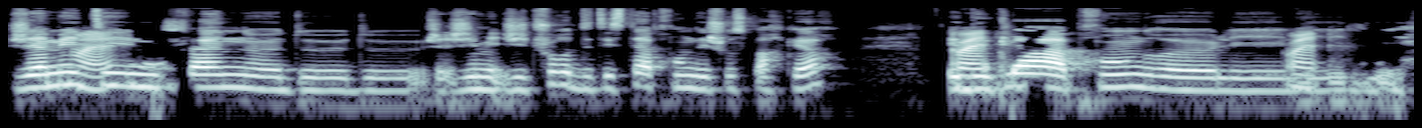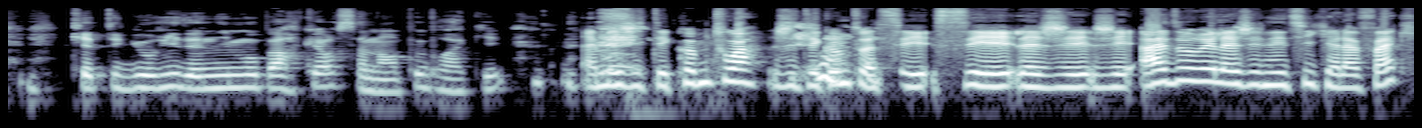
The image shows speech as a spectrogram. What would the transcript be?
Jamais été une fan de. de... J'ai toujours détesté apprendre des choses par cœur. Et donc là, apprendre euh, les, catégories d'animaux par cœur, ça m'a un peu braqué. Ah mais j'étais comme toi, j'étais comme toi. C'est, j'ai adoré la génétique à la fac.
